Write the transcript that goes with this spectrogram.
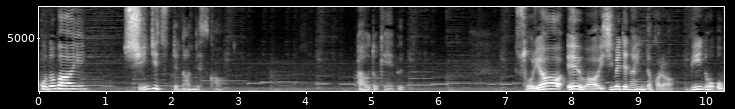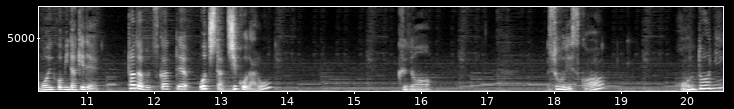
この場合真実って何ですか？アウト警部そりゃ A はいじめてないんだから B の思い込みだけでただぶつかって落ちた事故だろ？う苦悩そうですか？本当に？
